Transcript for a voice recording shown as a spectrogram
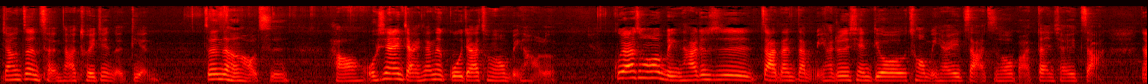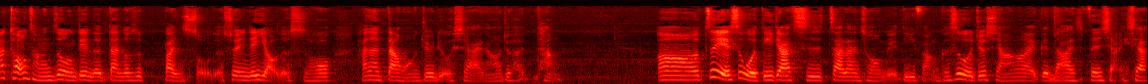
江正成他推荐的店。真的很好吃。好，我现在讲一下那郭家葱油饼好了。郭家葱油饼它就是炸蛋蛋饼，它就是先丢葱油饼下去炸，之后把蛋下去炸。那通常这种店的蛋都是半熟的，所以你在咬的时候，它那蛋黄就会留下来，然后就很烫。呃，这也是我第一家吃炸弹葱油饼的地方。可是我就想要来跟大家分享一下，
